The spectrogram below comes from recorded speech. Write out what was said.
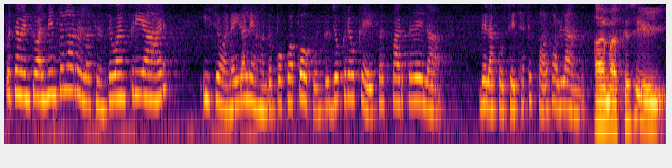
pues eventualmente la relación se va a enfriar y se van a ir alejando poco a poco. Entonces yo creo que esa es parte de la, de la cosecha que estabas hablando. Además que si,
